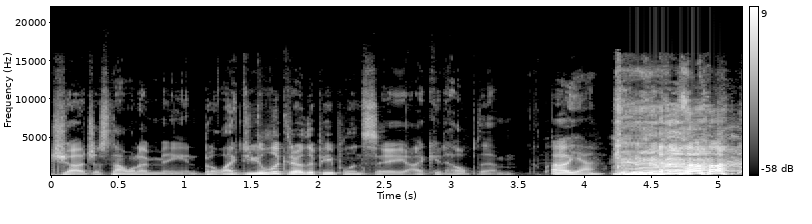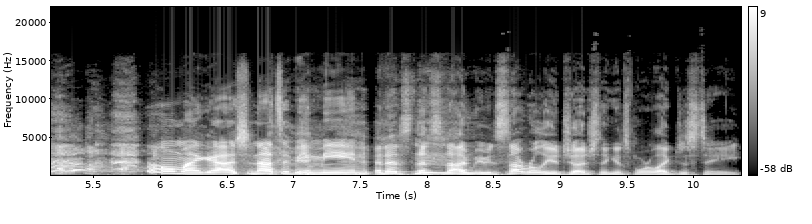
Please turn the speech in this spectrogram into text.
judge. It's not what I mean. But like, do you look at other people and say, I could help them? Oh, yeah. oh my gosh. Not to be mean. And that's that's not. I mean, it's not really a judge thing. It's more like just a,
